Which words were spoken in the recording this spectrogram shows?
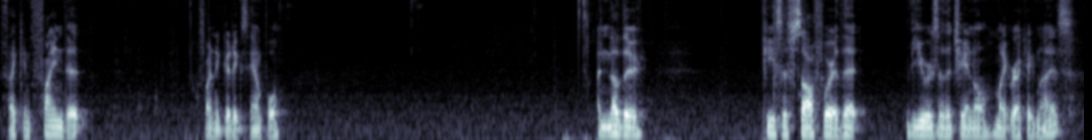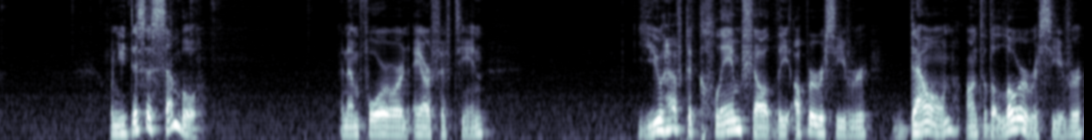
if I can find it, I'll find a good example. Another piece of software that viewers of the channel might recognize when you disassemble an M4 or an AR-15, you have to clamshell the upper receiver down onto the lower receiver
